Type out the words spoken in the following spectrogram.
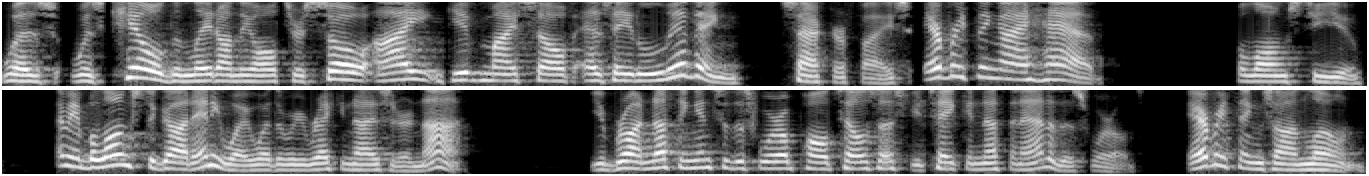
was, was killed and laid on the altar. So I give myself as a living sacrifice. Everything I have belongs to you. I mean, it belongs to God anyway, whether we recognize it or not. You brought nothing into this world, Paul tells us. You're taking nothing out of this world. Everything's on loan.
